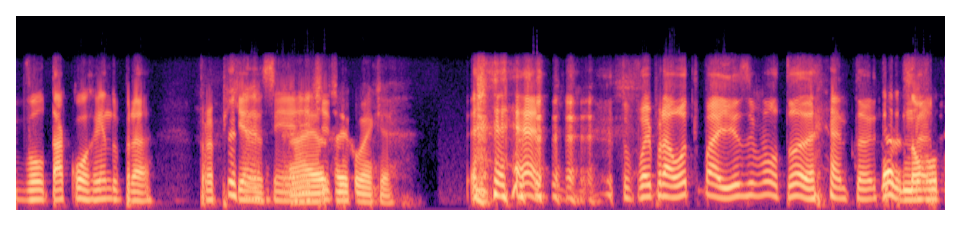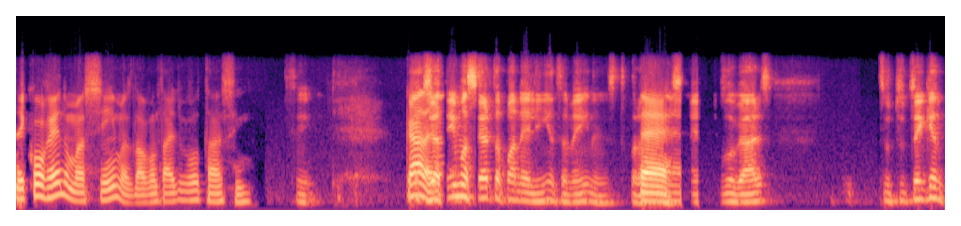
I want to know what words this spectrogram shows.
voltar correndo pra, pra pequena, assim. ah, gente... eu sei como é que é. é, tu foi para outro país e voltou, né? Então, não, não voltei correndo, mas sim, mas dá vontade de voltar, sim. Sim. Cara, já tem uma certa panelinha também, né? Para é. lugares. Tu, tu, tem que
